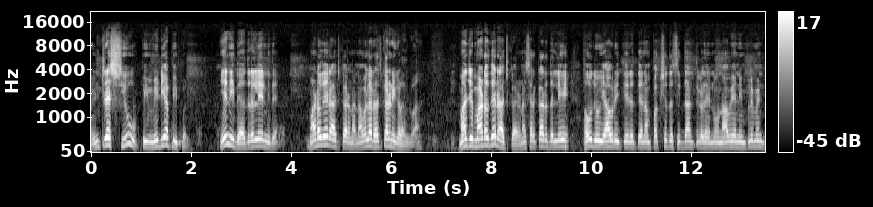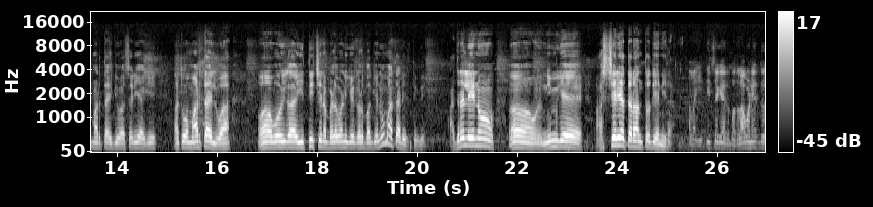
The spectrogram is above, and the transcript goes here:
interest U P media people ಏನಿದೆ? ಅದರಲ್ಲಿ ಏನಿದೆ ಮಾಡೋದೇ ರಾಜಕಾರಣ. ನಾವೆಲ್ಲ ರಾಜಕಾರಣಿಗಳಲ್ವಾ? ಮಾಜಿ ಮಾಡೋದೇ ರಾಜಕಾರಣ. ಸರ್ಕಾರದಲ್ಲಿ ಹೌದು ಯಾವ ರೀತಿ ಇರುತ್ತೆ ನಮ್ಮ ಪಕ್ಷದ ಸಿದ್ಧಾಂತಗಳೇನು ನಾವೇನು ಇಂಪ್ಲಿಮೆಂಟ್ ಮಾಡ್ತಾ ಇದ್ದೀವ ಸರಿಯಾಗಿ ಅಥವಾ ಮಾಡ್ತಾ ಇಲ್ವಾ? ಈಗ ಇತ್ತೀಚಿನ ಬೆಳವಣಿಗೆಗಳ ಬಗ್ಗೆನೂ ಮಾತಾಡಿರ್ತೀವಿ. ಅದರಲ್ಲೇನು ನಿಮಗೆ ಆಶ್ಚರ್ಯ ಥರ ಅಂಥದ್ದು ಏನಿಲ್ಲ. ಅಲ್ಲ ಇತ್ತೀಚೆಗೆ ಅದು ಬದಲಾವಣೆದ್ದು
